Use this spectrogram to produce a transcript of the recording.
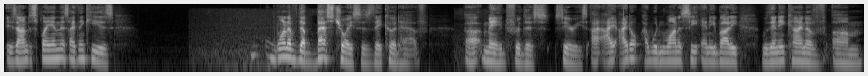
is on display in this. I think he is one of the best choices they could have uh, made for this series. I, I, I don't I wouldn't want to see anybody with any kind of um,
